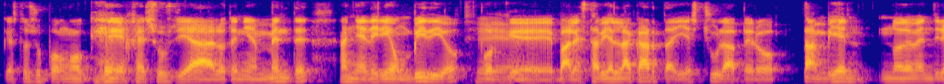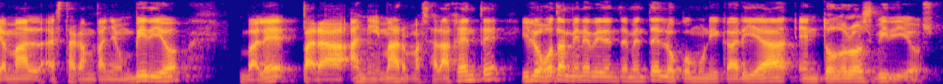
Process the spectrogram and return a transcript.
que esto supongo que Jesús ya lo tenía en mente. Añadiría un vídeo, porque, vale, está bien la carta y es chula, pero también no le vendría mal a esta campaña un vídeo, ¿vale? Para animar más a la gente. Y luego también, evidentemente, lo comunicaría en todos los vídeos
